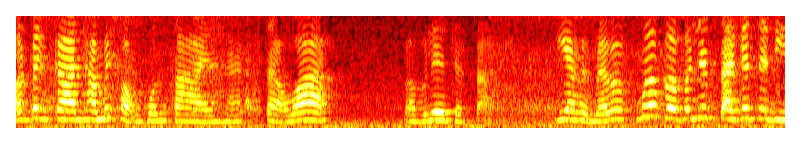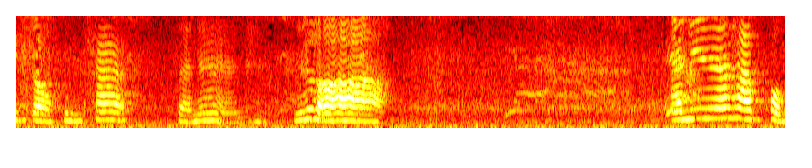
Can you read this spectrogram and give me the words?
มันเป็นการทำให้สองคนตายนะฮะ แต่ว่าบาบาเลียนจะตายเยี่ยเห็นไหมเมื่อบาบาเลียนตายก็จะดีต่อคุณค่าสารอาหารนะฮะ อันนี้นะครับผม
